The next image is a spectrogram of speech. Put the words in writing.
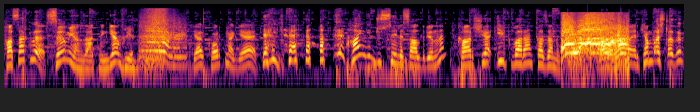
Pasaklı. Sığmıyorsun zaten gel buraya. Gel korkma gel. Gel gel. Hangi cüsseyle saldırıyorsun lan? Karşıya ilk varan kazanır. Oho erken başladın.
